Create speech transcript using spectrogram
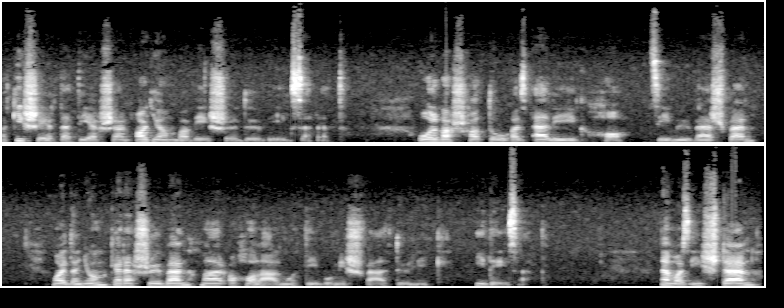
a kísértetiesen agyamba vésődő végzetet. Olvasható az Elég, ha című versben, majd a nyomkeresőben már a halál motívum is feltűnik. Idézet. Nem az Isten,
